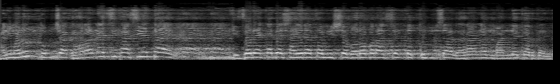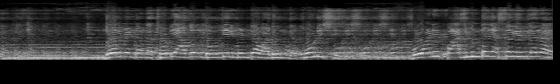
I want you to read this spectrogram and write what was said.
आणि म्हणून तुमच्या घराण्याची खासियत आहे की जर एखाद्या शाहिराचा विषय बरोबर असेल तर तुमच्या घराणं मान्य करता येईल. दोन मिनिटांना थोडी अजून दोन तीन मिनिटं वाढवून द्या थोडीशी. हो आणि पाच मिनिटं जास्त घेतले नाही.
